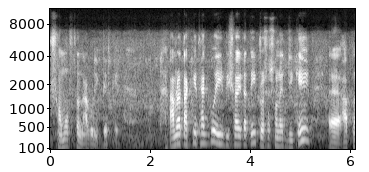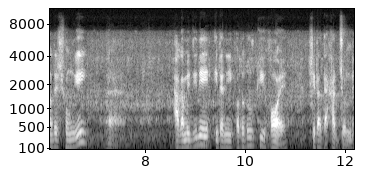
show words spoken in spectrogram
সমস্ত নাগরিকদেরকে। আমরা তাকিয়ে থাকব এই বিষয়টাতেই প্রশাসনের দিকে আপনাদের সঙ্গেই আগামী দিনে এটা নিয়ে কতদূর কি হয় সেটা দেখার জন্যে।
